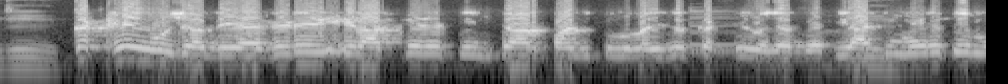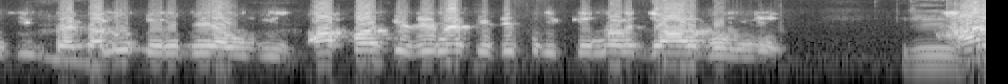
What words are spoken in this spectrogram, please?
ਜੀ। ਇਕੱਠੇ ਹੋ ਜਾਂਦੇ ਆ ਜਿਹੜੇ ਇਲਾਕੇ ਦੇ 3-4-5 ਕੋਲੋਨਾਈਜ਼ਰ ਇਕੱਠੇ ਹੋ ਜਾਂਦੇ ਆ ਵੀ ਅੱਜ ਮੇਰੇ ਤੇ ਮੁਸੀਬਤ ਹੈ ਕੱਲ ਨੂੰ ਤੇਰੇ ਤੇ ਆਊਗੀ। ਆਪਾਂ ਕਿਸੇ ਨਾ ਕਿਸੇ ਤਰੀਕੇ ਨਾਲ ਜਾਲ ਬੁਣੀਏ। ਹਰ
